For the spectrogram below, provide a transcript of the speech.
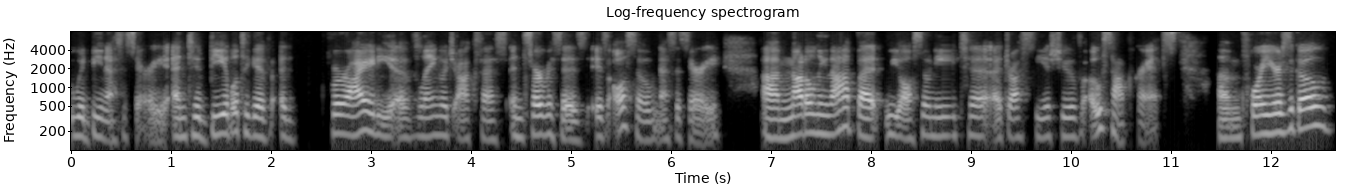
would be necessary. And to be able to give a variety of language access and services is also necessary. Um, not only that, but we also need to address the issue of OSAP grants. Um, four years ago,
